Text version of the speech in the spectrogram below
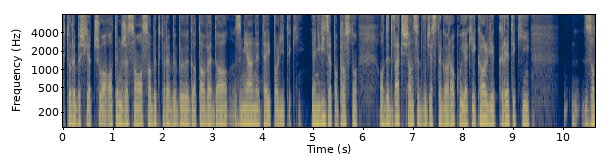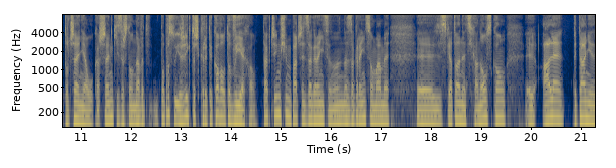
które by świadczyło o tym, że są osoby, które by były gotowe do zmiany tej polityki. Ja nie widzę po prostu od 2020 roku jakiejkolwiek krytyki z otoczenia Łukaszenki, zresztą nawet po prostu, jeżeli ktoś krytykował, to wyjechał, tak? Czyli musimy patrzeć za granicę. No, za granicą mamy y, Światłanę Cichanowską, y, ale pytanie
